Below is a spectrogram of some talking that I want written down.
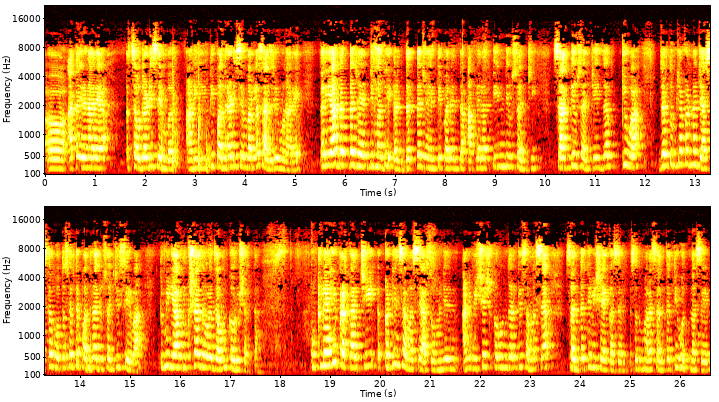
आता येणाऱ्या चौदा डिसेंबर आणि ती पंधरा डिसेंबरला साजरी होणार आहे. तर या दत्त जयंतीमध्ये दत्त जयंतीपर्यंत आपल्याला तीन दिवसांची सात दिवसांची जर किंवा जर तुमच्याकडनं जास्त होत असेल तर पंधरा दिवसांची सेवा तुम्ही या वृक्षाजवळ जाऊन करू शकता. कुठल्याही प्रकारची कठीण समस्या असो म्हणजे आणि विशेष करून जर ती समस्या संतती विषयक असेल असं तुम्हाला संतती होत नसेल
